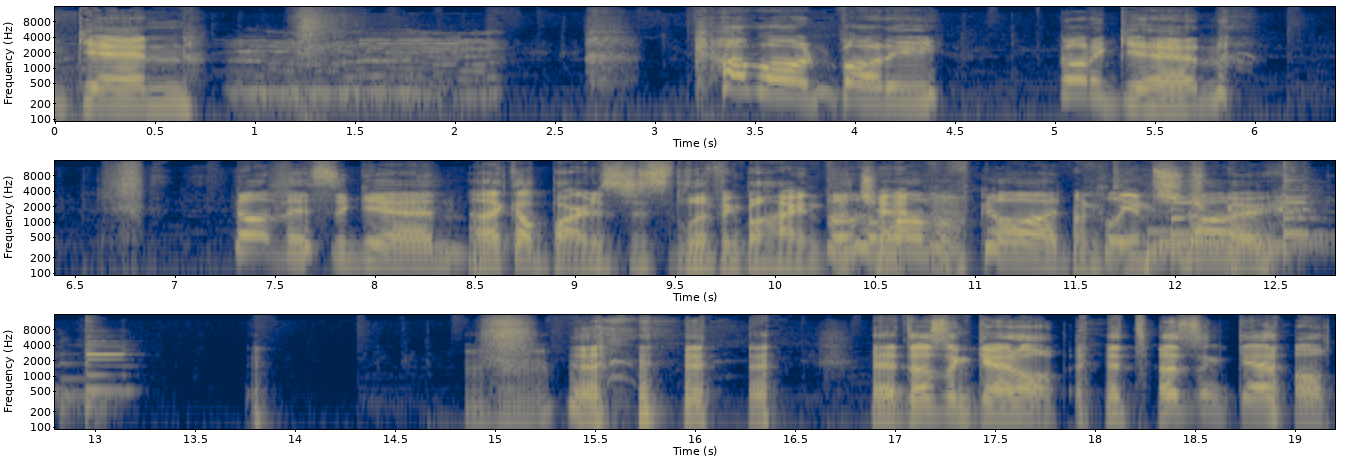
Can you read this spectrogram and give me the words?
Again. Come on, buddy. Not again. Not this again. I like how Bart is just living behind the For the chat love now. of God, on please no. it doesn't get old. It doesn't get old.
